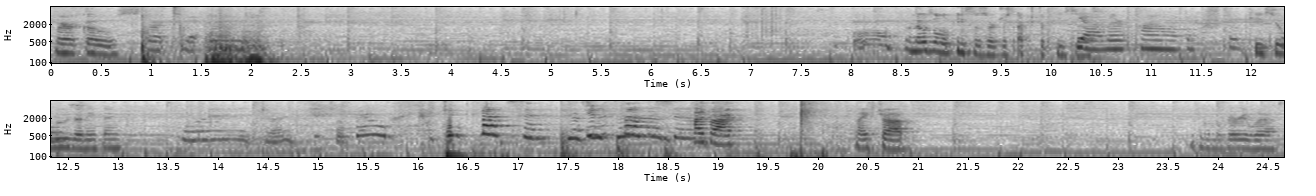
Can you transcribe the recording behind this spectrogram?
where it goes. Start to the end. Oh, and those little pieces are just extra pieces Yeah, they're kind of like extra. in case you lose anything. I did Benson. Yes, did Benson. High five. Nice job. You're doing the very last.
